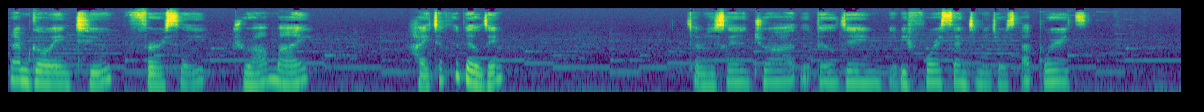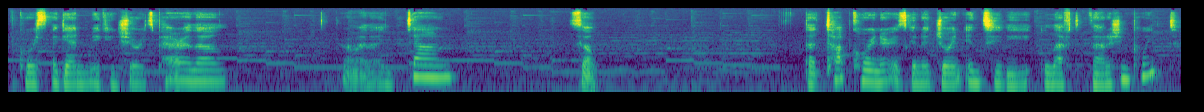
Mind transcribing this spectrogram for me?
And I'm going to firstly draw my height of the building. So I'm just going to draw the building maybe four centimeters upwards. Of course, again, making sure it's parallel. Draw my line down. So that top corner is going to join into the left vanishing point.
